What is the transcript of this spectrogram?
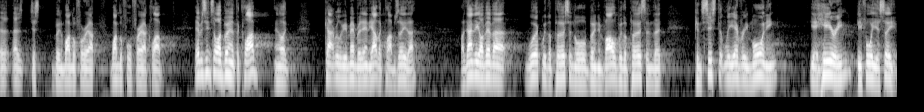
uh, just been wonderful for our, wonderful for our club. Ever since I've been at the club, and I can't really remember at any other clubs either, I don't think I've ever worked with a person or been involved with a person that consistently every morning you hear him before you see him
